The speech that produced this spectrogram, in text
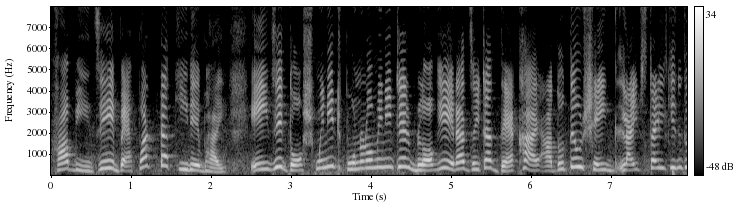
ভাবি যে ব্যাপারটা কী রে ভাই? এই যে দশ মিনিট, পনেরো মিনিটের ব্লগে এরা যেটা দেখায়, আদতেও সেই লাইফস্টাইল কিন্তু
